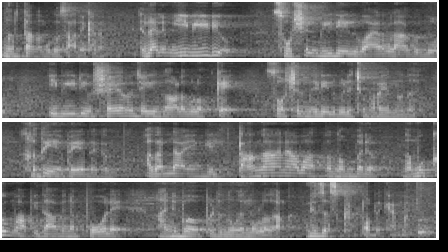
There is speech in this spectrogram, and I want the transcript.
നിർത്താൻ നമുക്ക് സാധിക്കണം. എന്തായാലും ഈ വീഡിയോ സോഷ്യൽ മീഡിയയിൽ വൈറലാകുമ്പോൾ ഈ വീഡിയോ ഷെയർ ചെയ്യുന്ന ആളുകളൊക്കെ സോഷ്യൽ മീഡിയയിൽ വിളിച്ചു പറയുന്നത് ഹൃദയഭേദകം. അതല്ല എങ്കിൽ താങ്ങാനാവാത്ത നൊമ്പരം നമുക്കും ആ പിതാവിനെ പോലെ അനുഭവപ്പെടുന്നു എന്നുള്ളതാണ്. News desk public Kerala.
